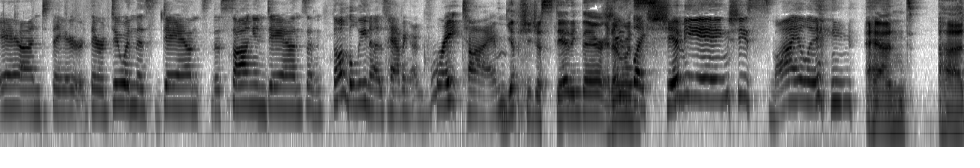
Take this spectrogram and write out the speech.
And they're they're doing this dance, this song and dance, and Thumbelina is having a great time. Yep, she's just standing there, and She's everyone's like shimmying, she's smiling. and uh,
